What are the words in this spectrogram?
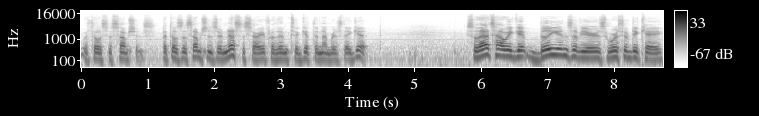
with those assumptions. But those assumptions are necessary for them to get the numbers they get. So that's how we get billions of years worth of decay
